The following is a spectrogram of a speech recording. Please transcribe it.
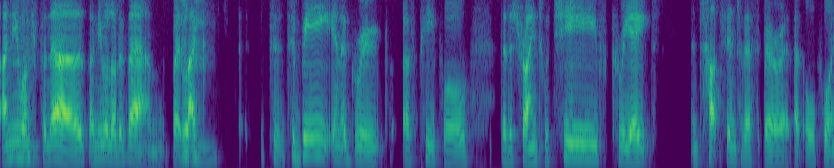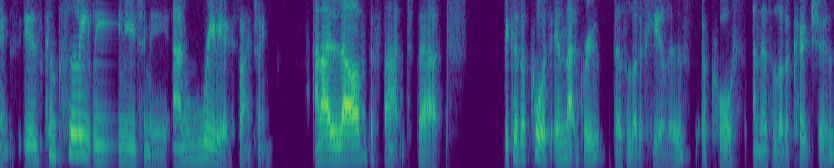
I knew mm-hmm. entrepreneurs, I knew a lot of them, but mm-hmm. like to, to be in a group of people that is trying to achieve, create, and touch into their spirit at all points is completely new to me and really exciting. And I love the fact that, because of course, in that group, there's a lot of healers, of course, and there's a lot of coaches,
